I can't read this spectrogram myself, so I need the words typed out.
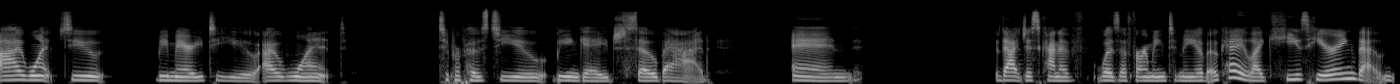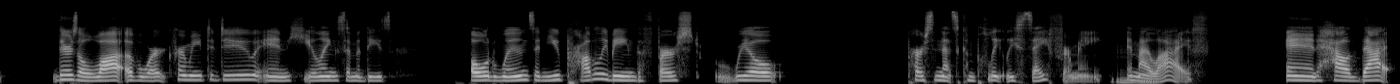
I want to be married to you. I want to propose to you, be engaged so bad." And that just kind of was affirming to me of okay, like he's hearing that there's a lot of work for me to do in healing some of these old wounds and you probably being the first real person that's completely safe for me in my Mhm. life and how that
